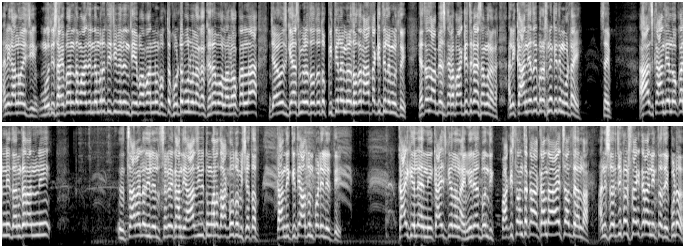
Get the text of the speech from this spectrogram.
आणि घालवायची. मोदी साहेबांना तर माझी नम्रतेची विनंती आहे बाबांनो फक्त खोटं बोलू नका खरं बोला. लोकांना ज्यावेळेस गॅस मिळत होता तो कितीला मिळत होता आणि आता कितीला मिळतोय ह्याचाच अभ्यास करा बाकीचं काय सांगू नका. आणि कांद्याचा प्रश्न किती मोठा आहे साहेब? आज कांदे लोकांनी धनगरांनी चारायला दिलेले सगळे कांदे. आज मी तुम्हाला दाखवतो मी शेतात. कांदे किती अजून पडेल आहेत ते. काय केलं यांनी? काहीच केलं नाही. निर्यात बंदी. पाकिस्तानचा का कांदा आहे चालतं यांना. आणि सर्जिकल स्ट्राईक करायला निघतात हे. कुठं?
